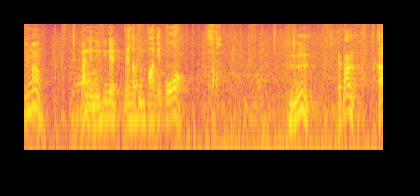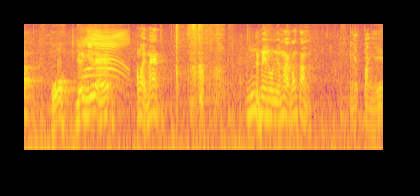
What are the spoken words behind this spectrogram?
หรือเปล่าอืม บ้านเดี๋ยวนี้ที่เด็ดแมงกะพรุนฟอสเอ็กโอหืมไอ้ปั้งครับโหเยอะอย่างนี้เลยฮะอร่อยมาก อืมเป็นเมนูเนื้อหมาต้องสั่งอย่างเงี้ยตั้งอย่างนี้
